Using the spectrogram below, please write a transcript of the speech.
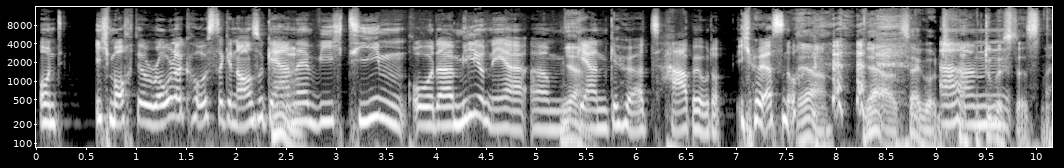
und ich mochte Rollercoaster genauso gerne, wie ich Team oder Millionär ähm, Hm. Ja. gern gehört habe oder ich höre es noch. Ja, ja, sehr gut. Ähm, du bist es. Ne?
